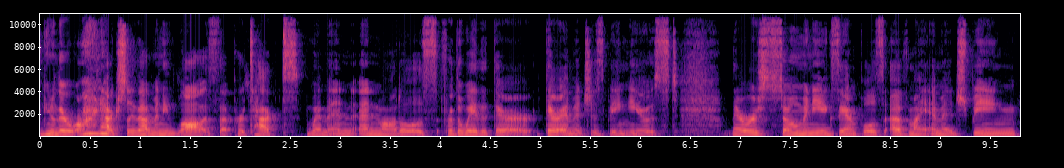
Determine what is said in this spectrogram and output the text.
you know there aren't actually that many laws that protect women and models for the way that their their image is being used. There were so many examples of my image being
